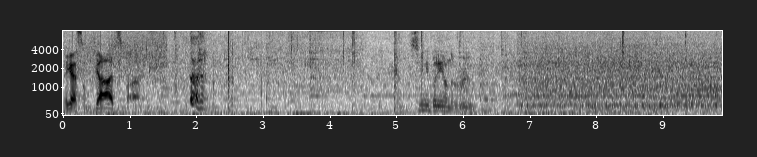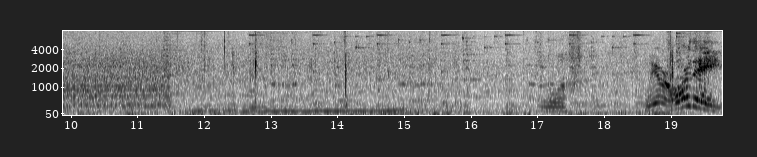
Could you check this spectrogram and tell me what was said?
They got some god spots. See anybody on the roof? They?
